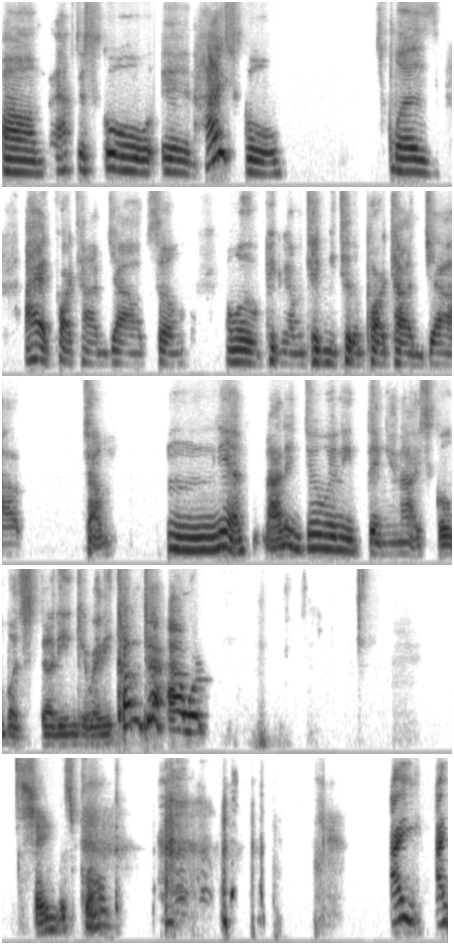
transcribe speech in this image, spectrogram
Um, after school in high school was I had part-time jobs. So my mother would pick me up and take me to the part-time job. So Mm, yeah, I didn't do anything in high school but study and get ready. Come to Howard. Shameless plug. I I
